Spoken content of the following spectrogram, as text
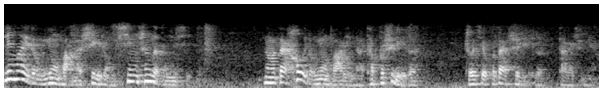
另外一种用法呢是一种新生的东西。那么在后一种用法里呢，它不是理论，哲学不再是理论，大概是那样。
